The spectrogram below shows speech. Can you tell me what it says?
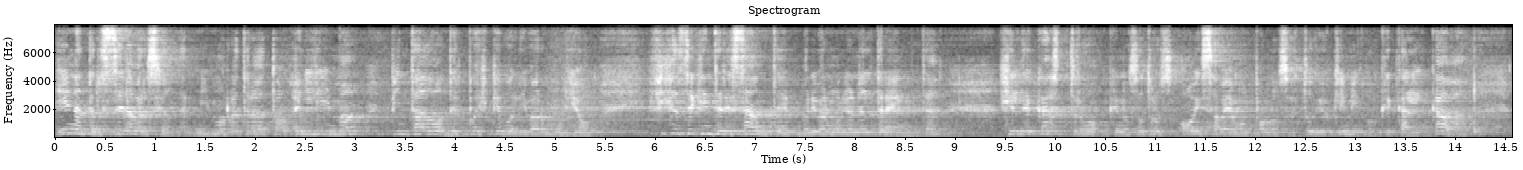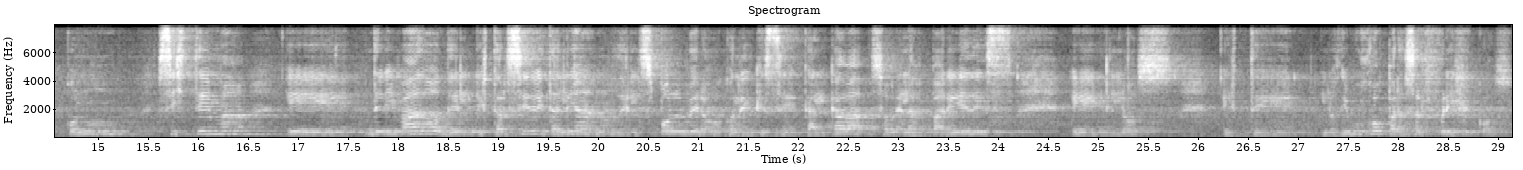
Y una tercera versión del mismo retrato en Lima, pintado después que Bolívar murió. Fíjense qué interesante, Bolívar murió en el 30. Gil de Castro, que nosotros hoy sabemos por los estudios químicos que calcaba con un sistema eh, derivado del estarcido italiano, del spolvero, con el que se calcaba sobre las paredes eh, los, este, los dibujos para hacer frescos.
